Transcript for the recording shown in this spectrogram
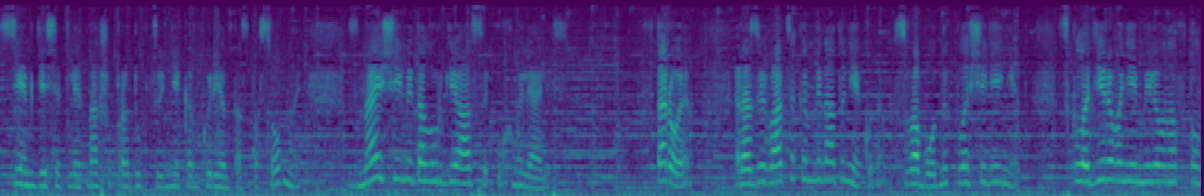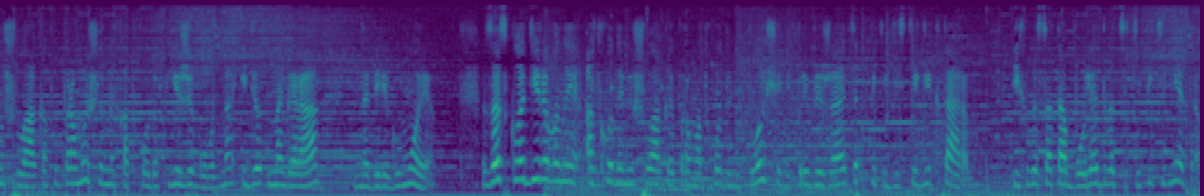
7-10 лет нашу продукцию неконкурентоспособной, знающие металлурги асы ухмылялись. Второе. Развиваться комбинату некуда, свободных площадей нет. Складирование миллионов тонн шлаков и промышленных отходов ежегодно идет на гора на берегу моря. Заскладированные отходами шлака и промотходами площади приближаются к 50 гектарам. Их высота более 25 метров.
